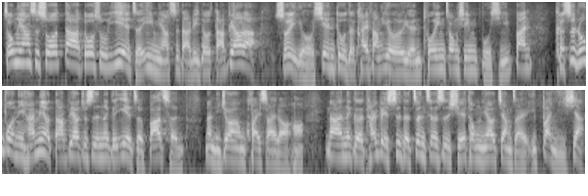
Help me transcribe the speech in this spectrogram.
中央是说，大多数业者疫苗施打率都达标了，所以有限度的开放幼儿园、托婴中心、补习班。可是如果你还没有达标，就是那个业者八成，那你就要用快筛了哈。那那个台北市的政策是，协同你要降载一半以下，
